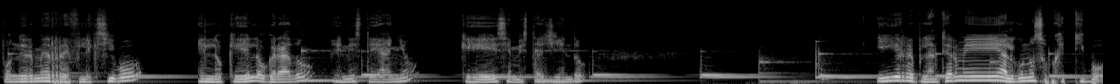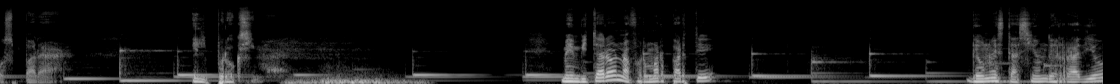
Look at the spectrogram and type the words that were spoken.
ponerme reflexivo en lo que he logrado en este año que se me está yendo y replantearme algunos objetivos para el próximo. Me invitaron a formar parte de una estación de radio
